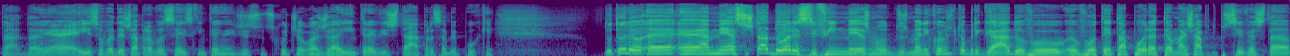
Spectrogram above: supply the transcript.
Tá, daí é, é, isso eu vou deixar para vocês que entendem disso discutir. Eu gosto de entrevistar para saber por quê. Doutor, é, é meio assustador esse fim mesmo dos manicômios. Muito obrigado. Eu vou, eu vou tentar pôr até o mais rápido possível esta,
